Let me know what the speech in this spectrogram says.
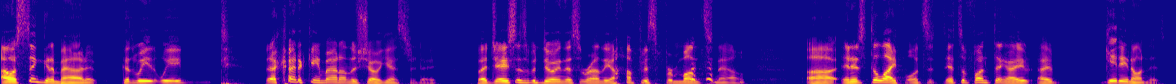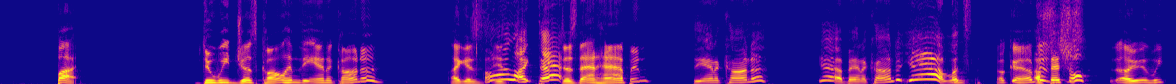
I was thinking about it because we we that kind of came out on the show yesterday. But Jason's been doing this around the office for months now, uh, and it's delightful. It's it's a fun thing. I I get in on this, but do we just call him the anaconda? Like, is, oh, is- I like that. does that happen? the anaconda? Yeah, anaconda. Yeah, let's. Okay, I'm just, Official? just- uh, we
